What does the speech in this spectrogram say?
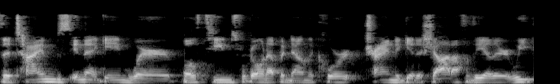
the times in that game where both teams were going up and down the court trying to get a shot off of the other, we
